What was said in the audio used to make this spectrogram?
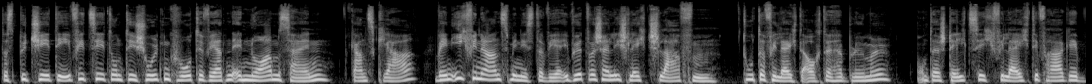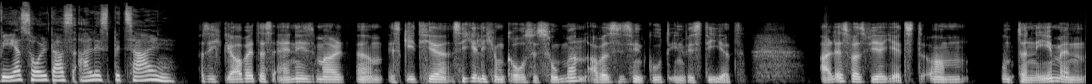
Das Budgetdefizit und die Schuldenquote werden enorm sein, ganz klar. Wenn ich Finanzminister wäre, ich würde wahrscheinlich schlecht schlafen. Tut er vielleicht auch der Herr Blümel? Und da stellt sich vielleicht die Frage, wer soll das alles bezahlen? Also ich glaube, das eine ist mal, ähm, es geht hier sicherlich um große Summen, aber sie sind gut investiert. Alles, was wir jetzt ähm, unternehmen,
